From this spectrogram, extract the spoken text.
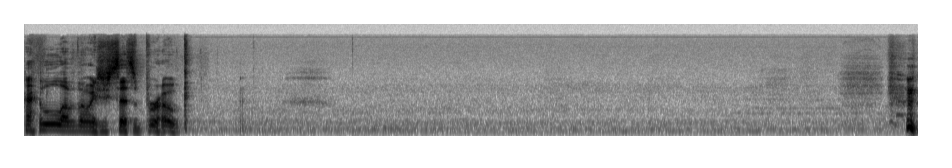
I love the way she says broke. oh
